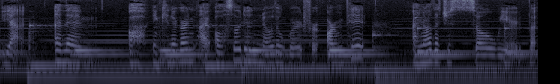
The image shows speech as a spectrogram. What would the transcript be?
yeah. And then oh, in kindergarten, I also didn't know the word for armpit. I know that's just so weird, but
